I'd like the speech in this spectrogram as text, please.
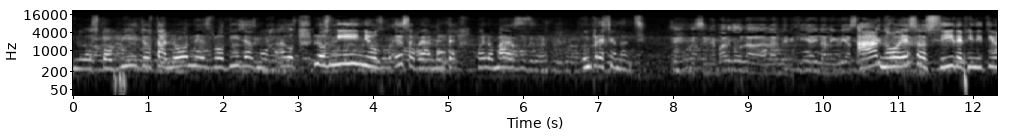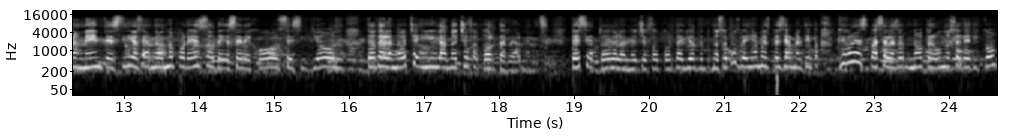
los tobillos, talones, rodillas mojados, los niños, eso realmente fue lo más impresionante. Sin embargo, la, energía y la alegría. ah, no, eso sí, definitivamente, sí. O sea, no, no por eso de, se dejó, se siguió toda la noche y la noche fue corta realmente. Pese a todo, la noche fue corta. Yo, nosotros veíamos especial el tiempo. ¿Qué horas pasa las horas? No, pero uno se dedicó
